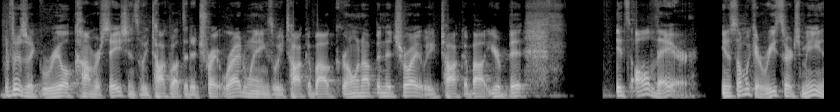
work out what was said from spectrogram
But if there's like real conversations, we talk about the Detroit Red Wings, we talk about growing up in Detroit, we talk about your bit. It's all there. You know, someone could research me.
